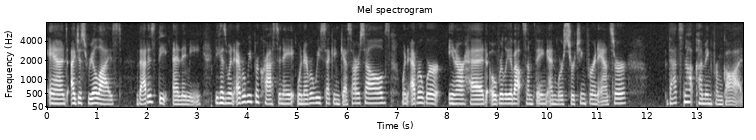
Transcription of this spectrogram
And I just realized that is the enemy because whenever we procrastinate, whenever we second guess ourselves, whenever we're in our head overly about something and we're searching for an answer, that's not coming from God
